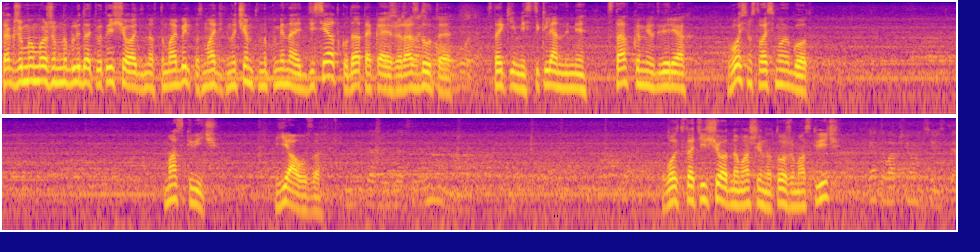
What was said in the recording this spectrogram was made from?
Также мы можем наблюдать вот еще один автомобиль. Посмотрите, ну чем-то напоминает десятку, да, такая же раздутая. С такими стеклянными вставками в дверях. 88 год. Москвич. Яуза. Вот, кстати, еще одна машина, тоже москвич. Это вообще он 75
